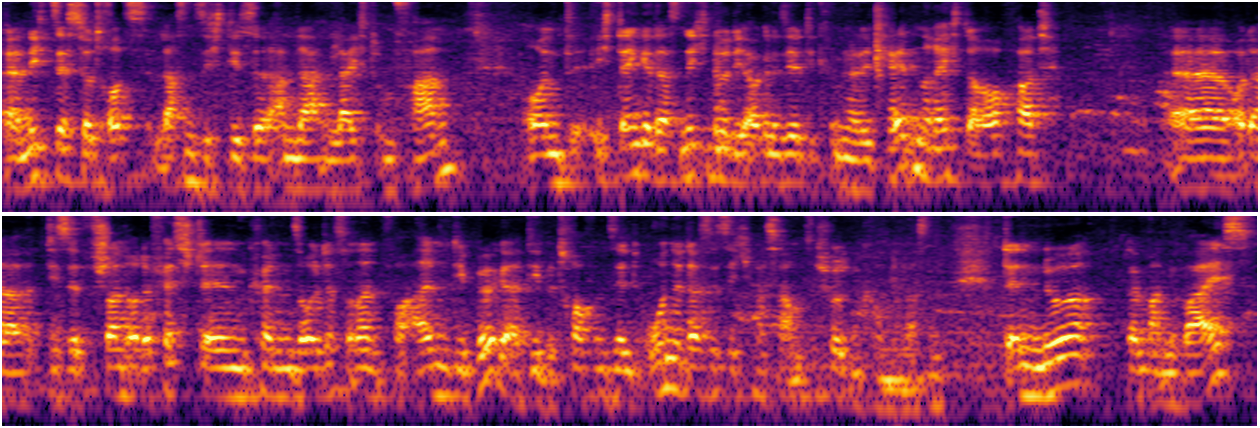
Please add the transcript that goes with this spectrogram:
Äh, nichtsdestotrotz lassen sich diese Anlagen leicht umfahren. Und ich denke, dass nicht nur die organisierte Kriminalität ein Recht darauf hat, oder diese Standorte feststellen können sollte, sondern vor allem die Bürger, die betroffen sind, ohne dass sie sich was haben zu Schulden kommen lassen. Denn nur wenn man weiß,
